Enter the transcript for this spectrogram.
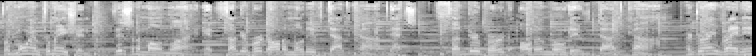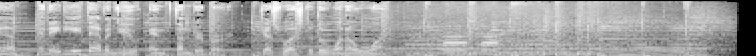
For more information, visit them online at thunderbirdautomotive.com. That's thunderbirdautomotive.com. Or drive right in at 88th Avenue and Thunderbird, just west of the 101.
